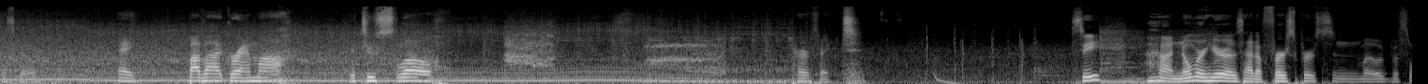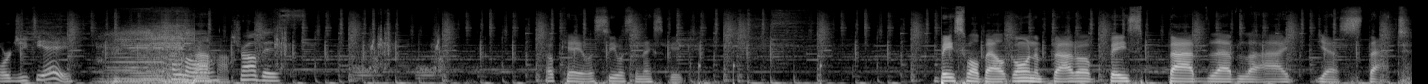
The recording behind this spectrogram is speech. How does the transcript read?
Let's go. Hey, bye bye, Grandma. You're too slow. Perfect. See? no More Heroes had a first person mode before GTA. Hello, Haha. Travis. Okay, let's see what's the next gig. Baseball battle. Going to battle base bad, blah blah. I, yes, that.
